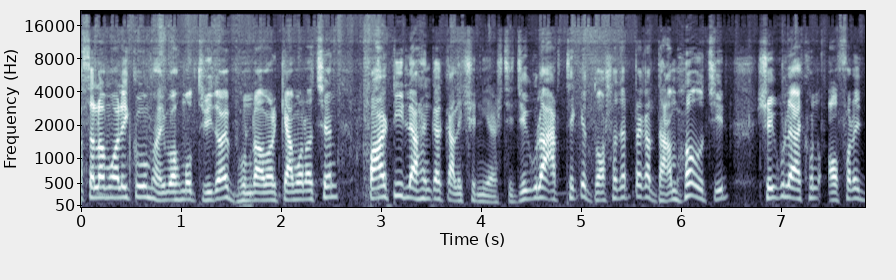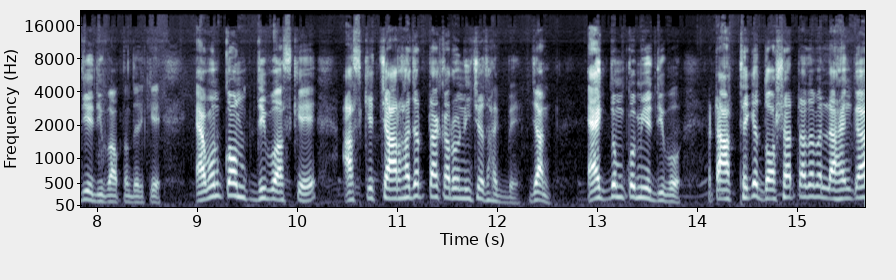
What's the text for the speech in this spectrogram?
আসসালামু আলাইকুম, আমি মোহাম্মদ হৃদয়। বোনরা আমার কেমন আছেন? পার্টি লেহেঙ্গা কালেকশন নিয়ে আসছি। যেগুলো আট থেকে দশ হাজার টাকা দাম হওয়া উচিত, সেগুলো এখন অফারে দিয়ে দিব আপনাদেরকে। এমন কম দিব আজকে আজকে চার হাজার টাকারও নিচে থাকবে। যান, একদম কমিয়ে দিব। এটা আট থেকে দশ হাজার টাকা দামের লেহেঙ্গা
